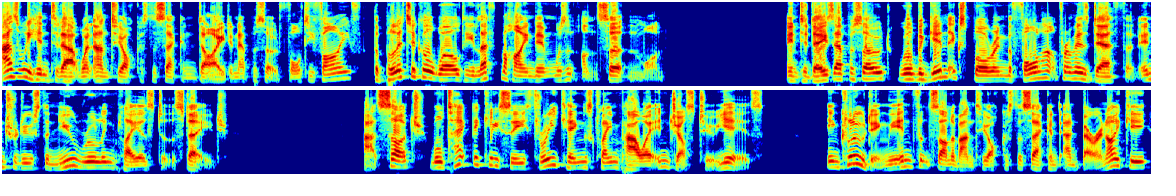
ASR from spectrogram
As we hinted at when Antiochus II died in episode 45, the political world he left behind him was an uncertain one. In today's episode, we'll begin exploring the fallout from his death and introduce the new ruling players to the stage. As such, we'll technically see three kings claim power in just two years, including the infant son of Antiochus II and Berenike,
